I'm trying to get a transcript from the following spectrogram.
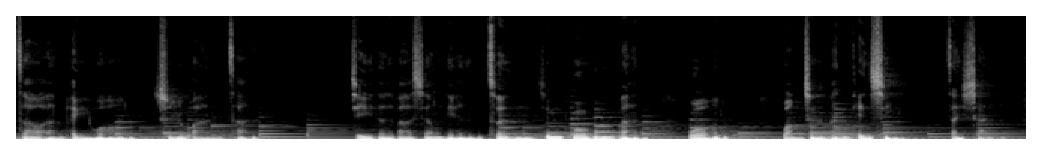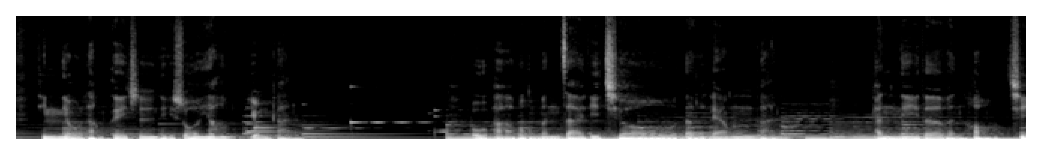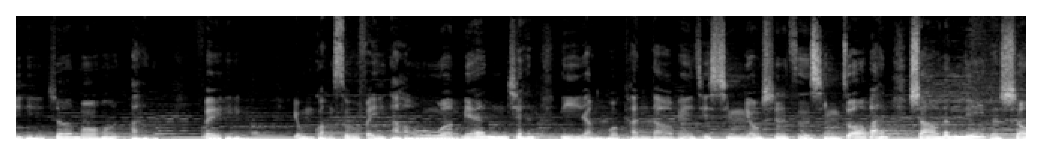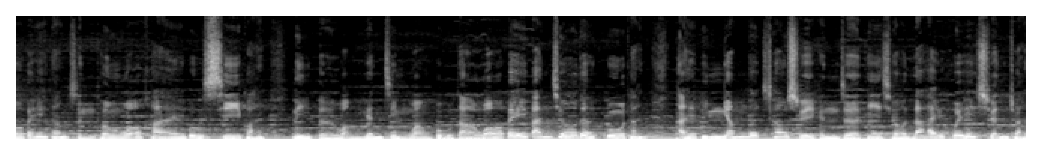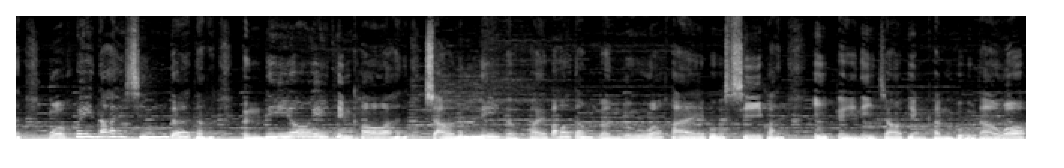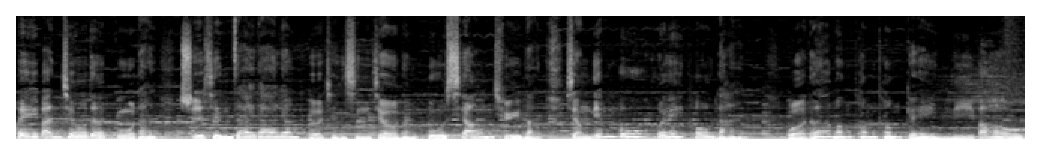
早安陪我吃晚餐，记得把想念存进铺满。我望着满天星在闪，听牛郎对着你说要勇敢，不怕我们在地球的两端，看你的问候骑着魔毯。飞，用光速飞到我面前，你让我看到北极星有十字星作伴，少了你的手背当枕头，我还不习惯。你的望远镜望不到我北半球的孤单，太平洋的潮水跟着地球来回旋转，我会耐心的等，等你有一天靠岸。少了你的怀抱当暖炉，我还不习惯。一给你照片，看不到我北半球的孤单。时间再大两颗真心，就能互相取暖。想念不会偷懒，我的梦统统给你保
